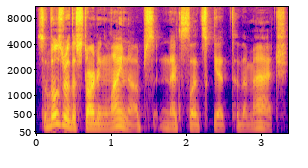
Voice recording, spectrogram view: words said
So those were the starting lineups. Next, let's get to the match.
